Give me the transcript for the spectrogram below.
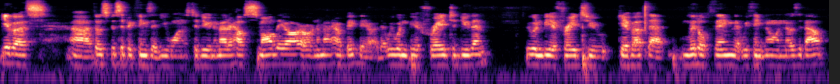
give us uh, those specific things that you want us to do, no matter how small they are or no matter how big they are, that we wouldn't be afraid to do them we wouldn't be afraid to give up that little thing that we think no one knows about,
